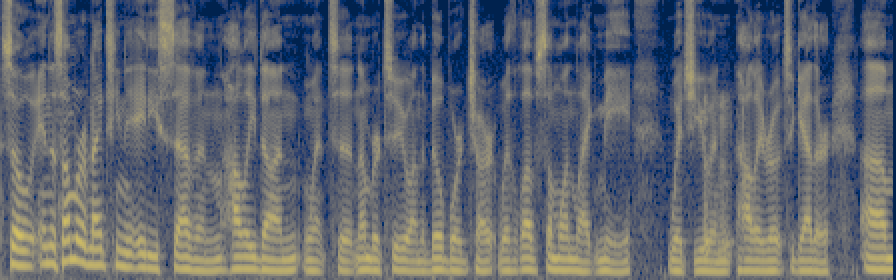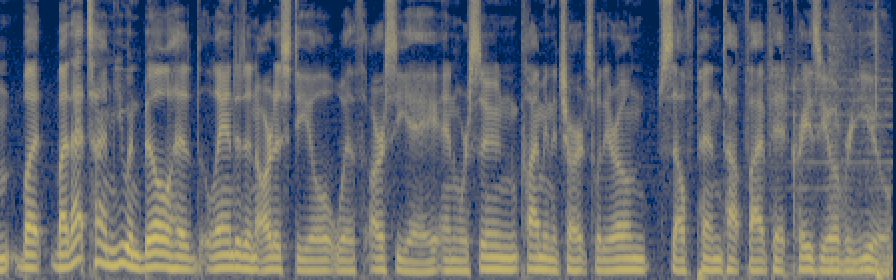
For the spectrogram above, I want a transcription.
So in the summer of 1987, Holly Dunn went to number two on the Billboard chart with "Love Someone Like Me," which you and Holly wrote together. Um, but by that time, you and Bill had landed an artist deal with RCA and were soon climbing the charts with your own self-penned top five hit, "Crazy Over You."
